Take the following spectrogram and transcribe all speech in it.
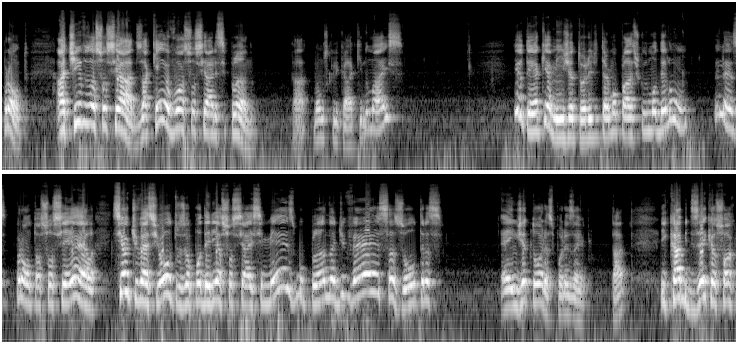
Pronto. Ativos associados. A quem eu vou associar esse plano? Tá? Vamos clicar aqui no mais. E eu tenho aqui a minha injetora de termoplásticos modelo 1. Beleza, pronto, associei a ela. Se eu tivesse outros, eu poderia associar esse mesmo plano a diversas outras é, injetoras, por exemplo. Tá? E cabe dizer que eu só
